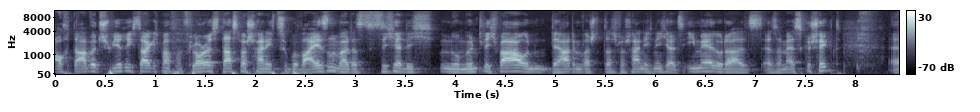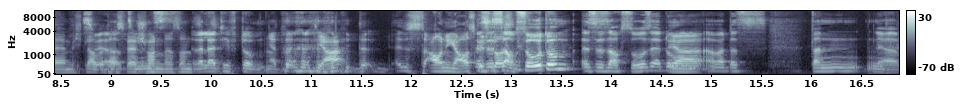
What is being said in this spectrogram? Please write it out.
auch da wird schwierig, sage ich mal, von Flores das wahrscheinlich zu beweisen, weil das sicherlich nur mündlich war und der hat ihm das wahrscheinlich nicht als E-Mail oder als SMS geschickt. Ähm, ich das glaube, das wäre schon sonst. Relativ dumm. Ja, ist auch nicht ausgeschlossen. Es ist auch so dumm, es ist auch so sehr dumm, ja. aber das dann, ja,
